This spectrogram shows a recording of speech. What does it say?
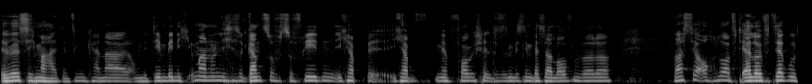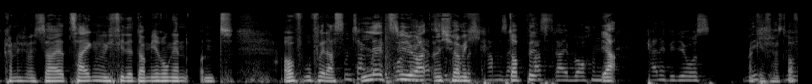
ihr wisst, ich mache halt den Fink-Kanal und mit dem bin ich immer noch nicht so ganz so zufrieden. Ich habe ich hab mir vorgestellt, dass es ein bisschen besser laufen würde. Was ja auch läuft, er läuft sehr gut, kann ich euch zeigen, wie viele Domierungen und Aufrufe das letzte Video hat und ich höre mich doppelt. fast drei Wochen. Ja. Keine Videos. Okay, scheiß drauf.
